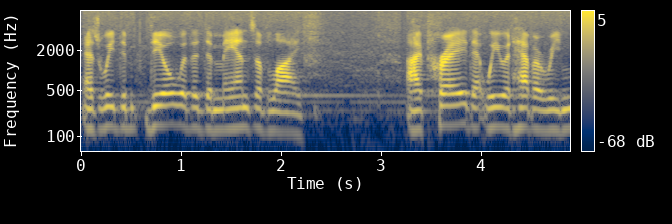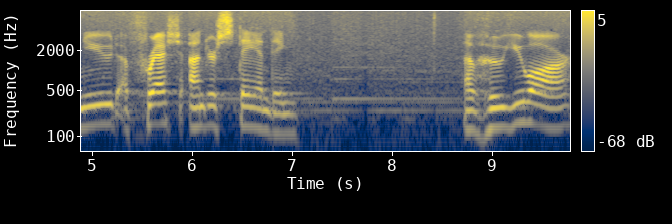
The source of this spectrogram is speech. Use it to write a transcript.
as we de- deal with the demands of life. I pray that we would have a renewed, a fresh understanding of who you are,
